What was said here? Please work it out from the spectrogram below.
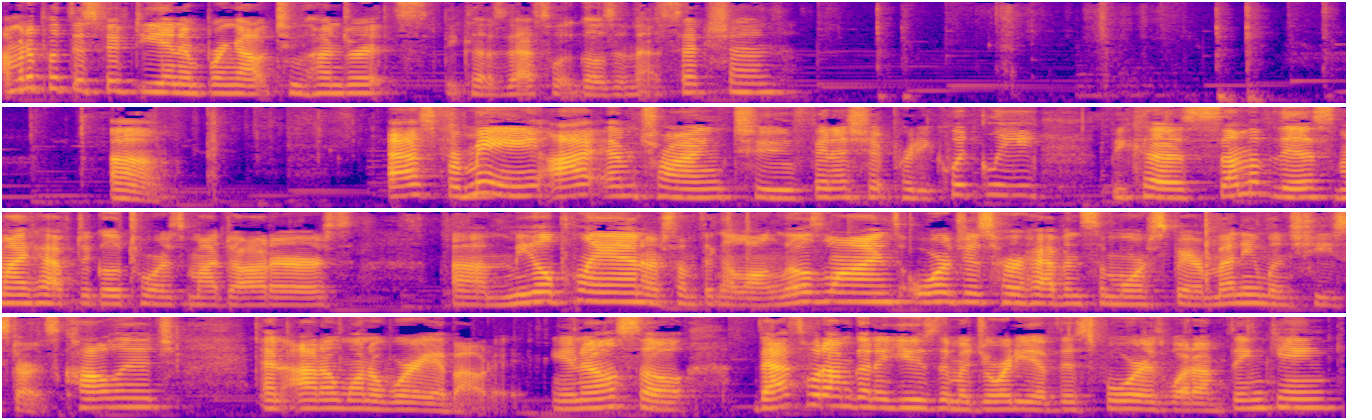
I'm going to put this 50 in and bring out 200s because that's what goes in that section. Um, as for me, I am trying to finish it pretty quickly because some of this might have to go towards my daughter's um, meal plan or something along those lines, or just her having some more spare money when she starts college. And I don't want to worry about it, you know? So that's what I'm going to use the majority of this for is what I'm thinking.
